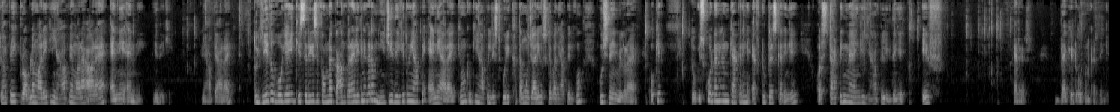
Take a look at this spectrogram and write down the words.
तो यहाँ पे एक प्रॉब्लम आ रही है कि यहाँ पे हमारा आ रहा है एन ए एन ए ये देखिए, यहाँ पे आ रहा है। तो ये तो हो गया ही किस तरीके से फॉर्मूला काम कर रहा है, लेकिन अगर हम नीचे देखें तो यहाँ पे एन ए आ रहा है। क्यों? क्योंकि यहाँ पे लिस्ट पूरी खत्म हो जा रही है, उसके बाद यहाँ पे इनको कुछ नहीं मिल रहा है। ओके तो इसको हटाने हम क्या करेंगे? एफ़ टू प्रेस करेंगे और स्टार्टिंग में आएँगे, यहाँ पे लिख देंगे इफ़ एरर ब्रैकेट ओपन कर देंगे।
